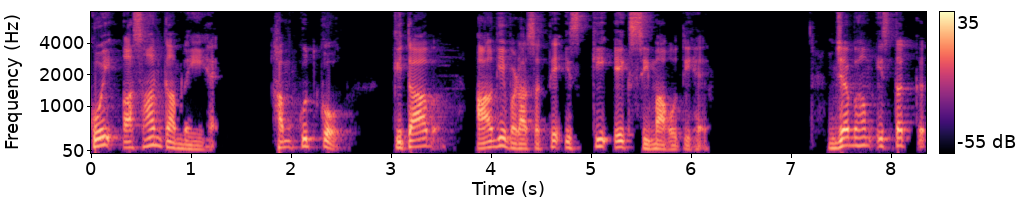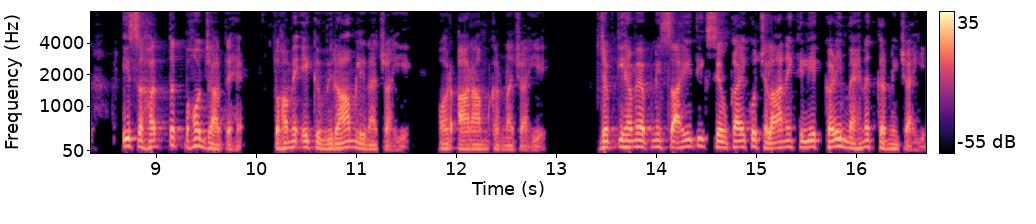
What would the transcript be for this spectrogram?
कोई आसान काम नहीं है। हम खुद को किताब आगे बढ़ा सकते, इसकी एक सीमा होती है। जब हम इस तक, इस हद तक पहुँच जाते हैं तो हमें एक विराम लेना चाहिए और आराम करना चाहिए। जबकि हमें अपनी साहित्यिक सेवकाई को चलाने के लिए कड़ी मेहनत करनी चाहिए।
